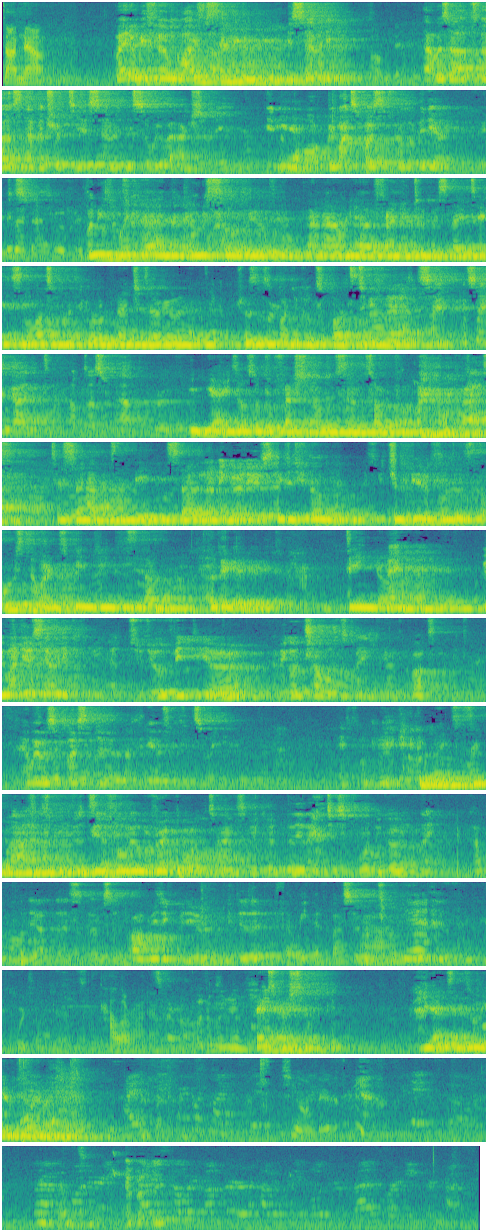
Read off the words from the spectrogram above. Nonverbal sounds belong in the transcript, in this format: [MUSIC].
Stop now. Where did we film Lifestyle? Yosemite. Yosemite. Oh. That was our first ever trip to Yosemite, so we were actually in the Yeah. walk. We weren't supposed to film a video. We just We just went there and then it was so beautiful. And uh, we have a friend who took us there. He takes us on lots of little adventures everywhere. Shows us magical spots around. the same, the same guy that helped us with out the group. Yeah, he's also a professional cinematographer. Right? [LAUGHS] just so happens to be. So only go to we just filmed it. It beautiful. It was, we were still wearing skinny jeans and stuff. Look. Ding dong. Hey, we went to Yosemite because we had to do a video, and we got in trouble for spending 300 bucks on it. And we were supposed to do a video for Italy. If we could. We like to think about Um, it was beautiful. We were very poor at the time, so we couldn't really like just afford to go and like have a holiday out there. So we said, "Oh, music video," and we did it. So we was about So we um, Which? Colorado. put them Next question. Yes, this one we get a point right. She gonna embarrass me. Yeah, but they-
